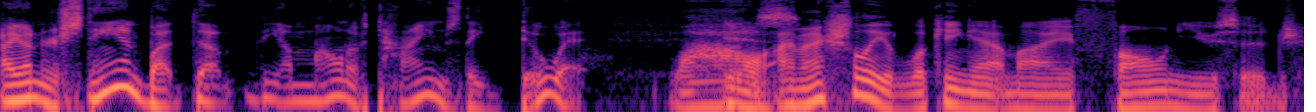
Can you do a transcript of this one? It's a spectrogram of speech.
I understand, but the the amount of times they do it, Wow, is- I'm actually looking at my phone usage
